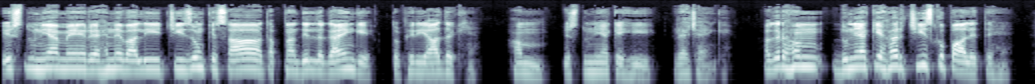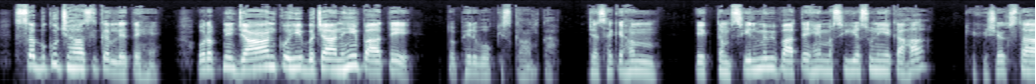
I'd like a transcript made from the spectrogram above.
اس دنیا میں رہنے والی چیزوں کے ساتھ اپنا دل لگائیں گے تو پھر یاد رکھیں، ہم اس دنیا کے ہی رہ جائیں گے۔ اگر ہم دنیا کے ہر چیز کو پا لیتے ہیں، سب کچھ حاصل کر لیتے ہیں اور اپنی جان کو ہی بچا نہیں پاتے، تو پھر وہ کس کام کا؟ جیسا کہ ہم ایک تمسیل میں بھی پاتے ہیں مسی نے یہ کہا کہ شخص تھا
